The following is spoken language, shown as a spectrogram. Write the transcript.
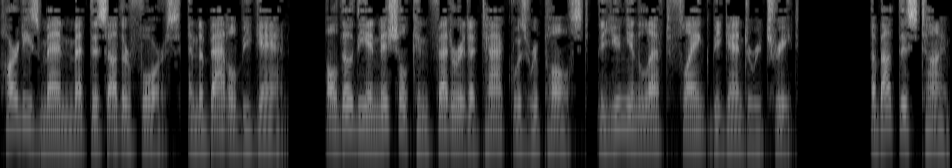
Hardee's men met this other force, and the battle began. Although the initial Confederate attack was repulsed, the Union left flank began to retreat. About this time,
